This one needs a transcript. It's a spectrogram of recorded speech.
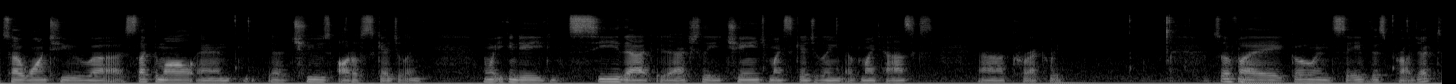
So I want to uh, select them all and uh, choose auto scheduling. And what you can do, you can see that it actually changed my scheduling of my tasks uh, correctly. So if I go and save this project,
